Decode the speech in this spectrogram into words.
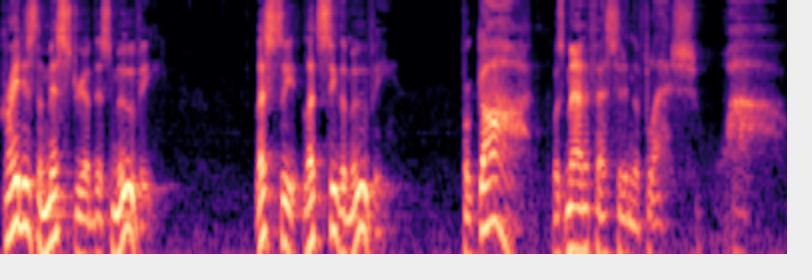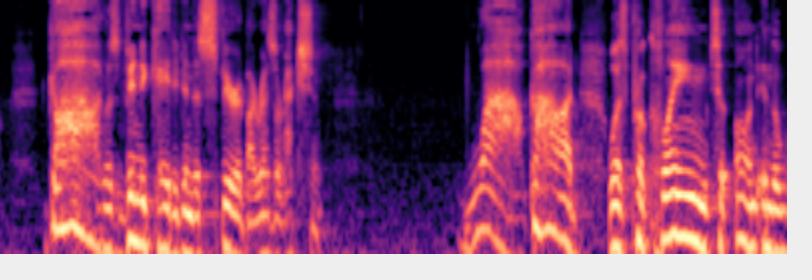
Great is the mystery of this movie. Let's see, let's see the movie. For God was manifested in the flesh. Wow. God was vindicated in the spirit by resurrection. Wow, God was proclaimed to, on, in the,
